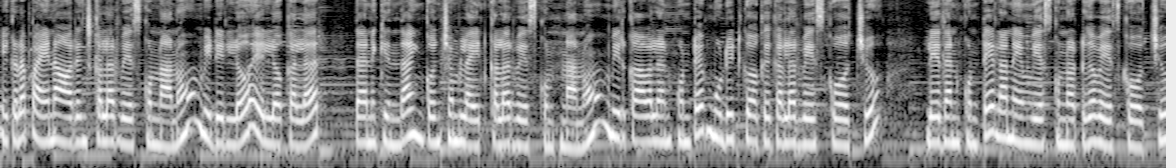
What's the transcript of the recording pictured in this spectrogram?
ఇక్కడ పైన ఆరెంజ్ కలర్ వేసుకున్నాను. మిడిల్లో ఎల్లో కలర్. దాని కింద ఇంకొంచెం లైట్ కలర్ వేసుకుంటున్నాను. మీరు కావాలనుకుంటే మూడింటికి ఒకే కలర్ వేసుకోవచ్చు. లేదనుకుంటే ఇలా నేను వేసుకున్నట్టుగా వేసుకోవచ్చు.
